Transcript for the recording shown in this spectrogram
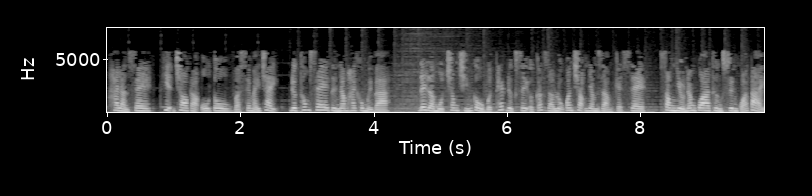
hai làn xe, hiện cho cả ô tô và xe máy chạy, được thông xe từ năm 2013. Đây là một trong 9 cầu vượt thép được xây ở các giao lộ quan trọng nhằm giảm kẹt xe, song nhiều năm qua thường xuyên quá tải.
